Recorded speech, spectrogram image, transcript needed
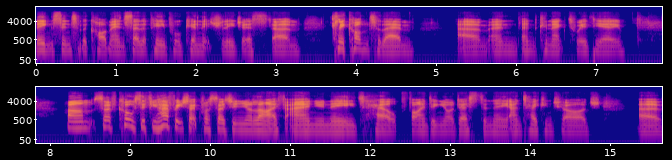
links into the comments so that people can literally just um, click onto them um, and, and connect with you. Um, so, of course, if you have reached that crossroads in your life and you need help finding your destiny and taking charge of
